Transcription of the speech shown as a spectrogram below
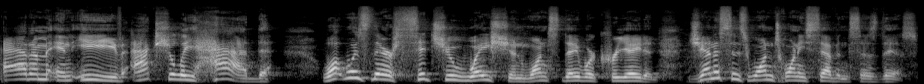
Adam and Eve actually had. What was their situation once they were created? Genesis 1:27 says this.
